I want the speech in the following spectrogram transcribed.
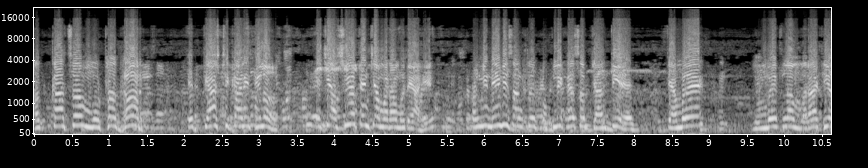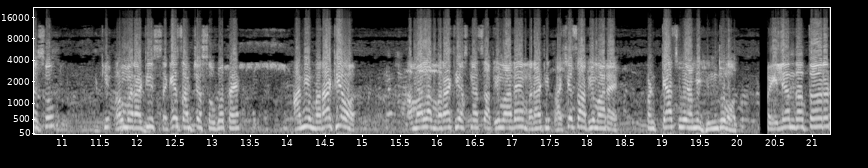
हक्काचं मोठं घर हे त्याच ठिकाणी दिलं. याची असूया त्यांच्या मनामध्ये आहे. पण मी नेहमी सांगतो पब्लिक हे सब जानती आहे त्यामुळे मुंबईतला मराठी असो की अमराठी सगळेच आमच्यासोबत आहे. आम्ही मराठी आहोत. आम्हाला मराठी असण्याचा अभिमान आहे मराठी भाषेचा अभिमान आहे. पण त्याच वेळी आम्ही हिंदू आहोत. पहिल्यांदा तर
